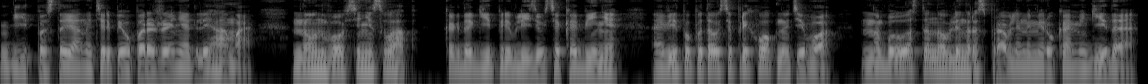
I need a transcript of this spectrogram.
Гид постоянно терпел поражение от Лиама, но он вовсе не слаб. Когда гид приблизился к кабине, Авид попытался прихлопнуть его, но был остановлен расправленными руками гида.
